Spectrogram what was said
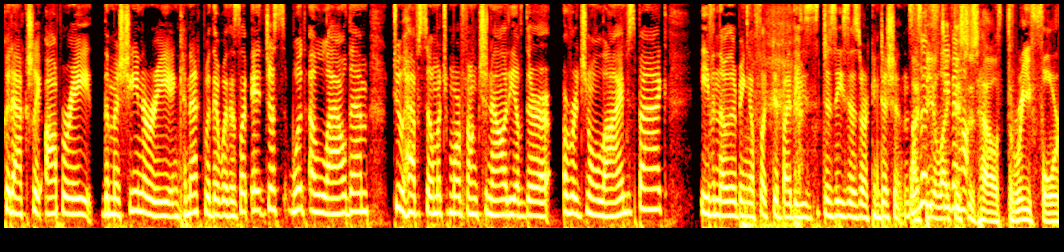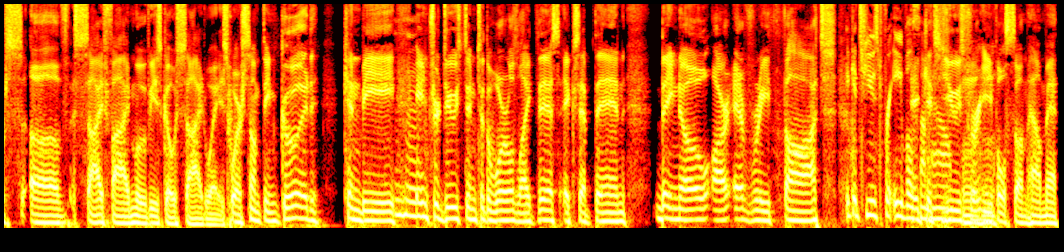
could actually operate the machinery and connect with it with his life. It just would allow them to have so much more functionality of their original lives back, even though they're being afflicted by these diseases or conditions. I Wasn't feel like this Haw- is how three fourths of sci fi movies go sideways, where something good can be mm-hmm. introduced into the world like this, except then they know our every thought. It gets used for evil It somehow. gets used for mm-hmm. evil somehow, man.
